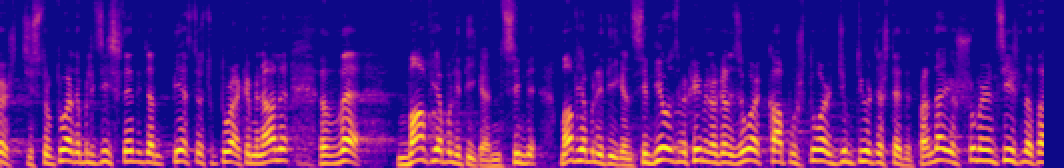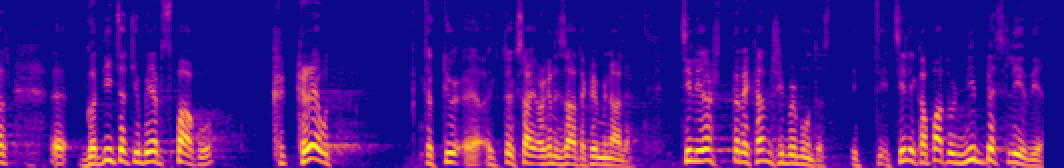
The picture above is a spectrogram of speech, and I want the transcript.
është që strukturat e policisë së shtetit janë pjesë të strukturave kriminale dhe mafia politike, mafia politike, në simbiozë me krimin e organizuar, ka pushtuar gjymtyrët e shtetit. Prandaj është shumë e rëndësishme, thashë, goditja që po i jep SPAK-u, kreut të kësaj organizate kriminale, i cili është trekëndëshi i Bermudës, i cili ka patur një besëlidhje,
